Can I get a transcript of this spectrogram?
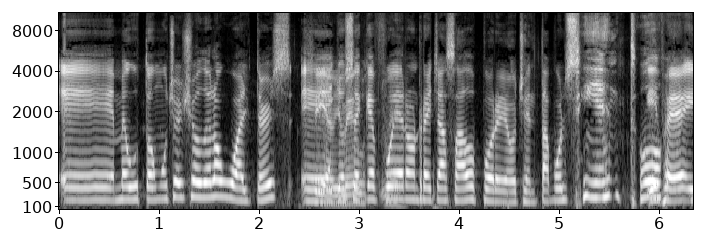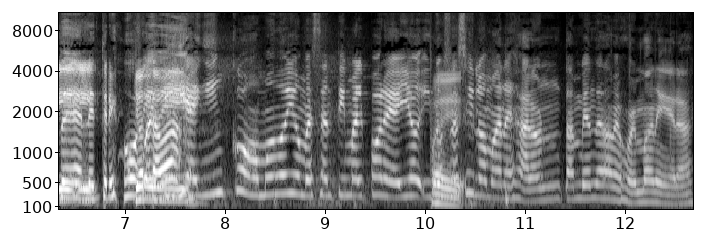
Eh, me gustó mucho el show de los Walters. Eh, Sí, yo sé que fueron rechazados por el 80% Y fue- y- de yo estaba- bien incómodo, yo me sentí mal por ellos y Pues- no sé si lo manejaron también de la mejor manera.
